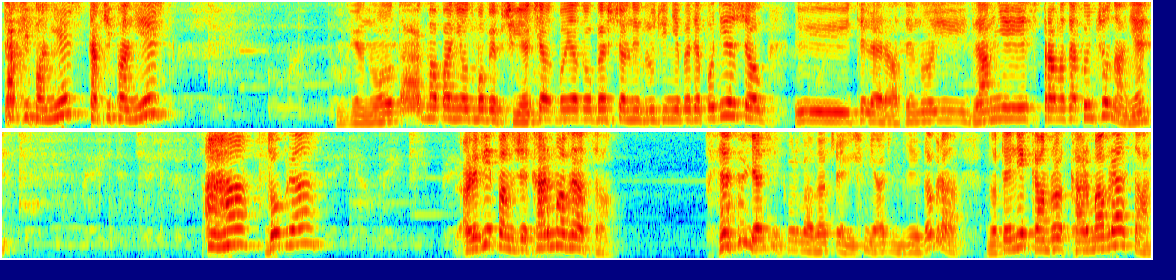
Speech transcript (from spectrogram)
Taki pan jest? Taki pan jest? Mówię, no tak, ma pani odmowę przyjęcia, bo ja do bezczelnych ludzi nie będę podjeżdżał yy, tyle razy. No i dla mnie jest sprawa zakończona, nie? Aha, dobra. Ale wie pan, że karma wraca. ja się kurwa zacząłem śmiać. Mówię, dobra, no to nie karma, wraca.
